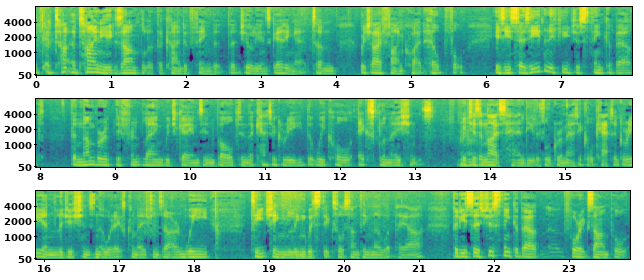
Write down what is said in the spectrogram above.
A, a ti- a tiny example of the kind of thing that, that Julian's getting at, um, which I find quite helpful, is he says even if you just think about the number of different language games involved in the category that we call exclamations, which is a nice, handy little grammatical category, and logicians know what exclamations are, and we teaching linguistics or something know what they are. But he says just think about, for example,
